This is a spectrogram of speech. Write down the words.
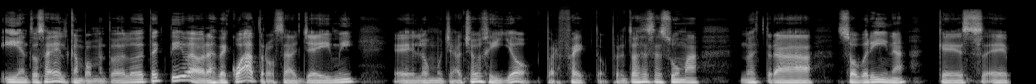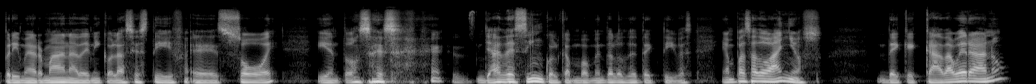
Y entonces el campamento de los detectives ahora es de cuatro, o sea, Jamie, eh, los muchachos y yo, perfecto. Pero entonces se suma nuestra sobrina, que es eh, prima hermana de Nicolás y Steve, eh, Zoe, y entonces ya es de cinco el campamento de los detectives. Y han pasado años de que cada verano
